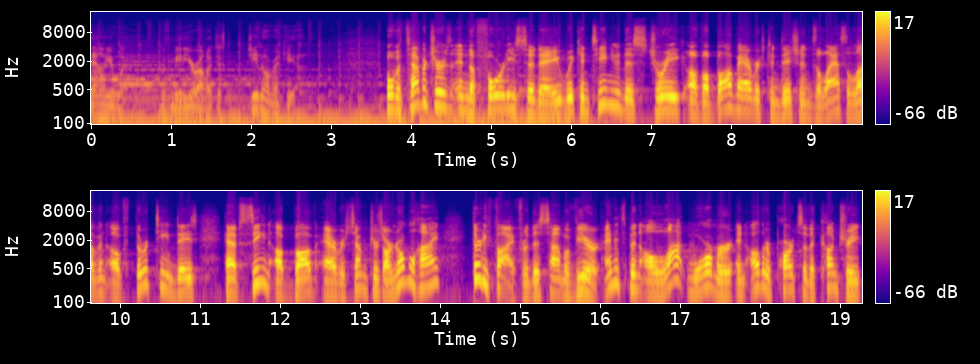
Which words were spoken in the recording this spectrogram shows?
now your weather with meteorologist Gino Recchia. Well, with temperatures in the 40s today, we continue this streak of above average conditions. The last 11 of 13 days have seen above average temperatures. Our normal high 35 for this time of year, and it's been a lot warmer in other parts of the country.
